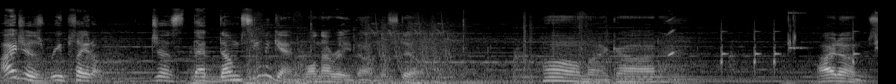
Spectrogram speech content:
I just replayed just that dumb scene again. Well, not really dumb, but still. Oh my god. Items.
